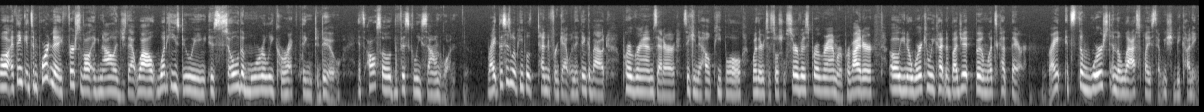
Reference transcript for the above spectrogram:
Well, I think it's important to, first of all, acknowledge that while what he's doing is so the morally correct thing to do, it's also the fiscally sound one. Yeah. Right? This is what people tend to forget when they think about programs that are seeking to help people, whether it's a social service program or a provider. Oh, you know, where can we cut in a budget? Boom, let's cut there. Right? It's the worst and the last place that we should be cutting.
